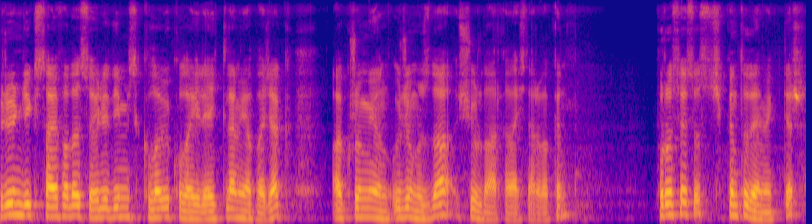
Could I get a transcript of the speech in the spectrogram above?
Bir önceki sayfada söylediğimiz klavikula ile eklem yapacak akromion ucumuz da şurada arkadaşlar bakın. Processus çıkıntı demektir.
